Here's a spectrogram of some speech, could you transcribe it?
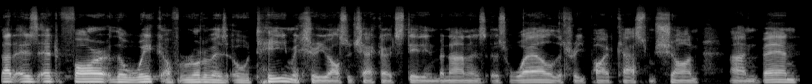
That is it for the week of RotoViz OT. Make sure you also check out Stealing Bananas as well, the three podcasts from Shawn and Ben.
